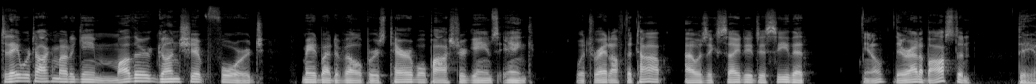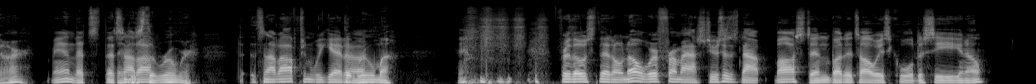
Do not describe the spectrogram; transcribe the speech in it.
Today we're talking about a game Mother Gunship Forge, made by developers Terrible Posture Games Inc., which right off the top, I was excited to see that, you know, they're out of Boston. They are. Man, that's that's That not is the rumor. it's not often we get The uh, rumor. for those that don't know, we're from Massachusetts, not Boston, but it's always cool to see, you know,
